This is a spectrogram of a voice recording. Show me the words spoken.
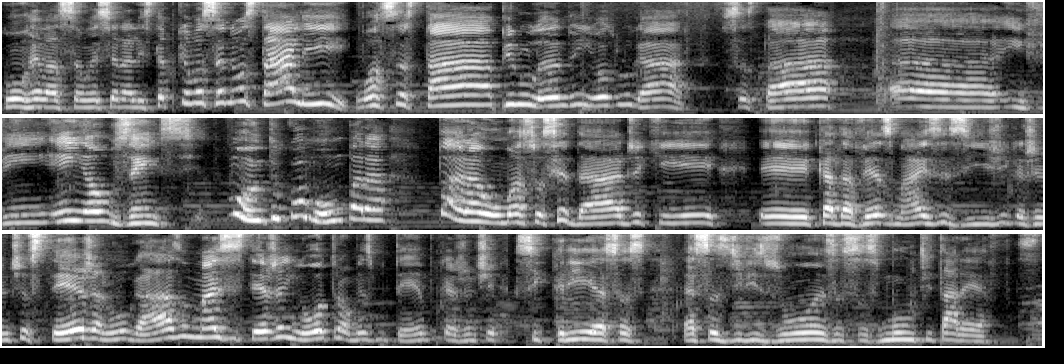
com relação a esse analista, é porque você não está ali, você está pirulando em outro lugar, você está, ah, enfim, em ausência. Muito comum para, para uma sociedade que eh, cada vez mais exige que a gente esteja num lugar, mas esteja em outro ao mesmo tempo, que a gente se cria essas, essas divisões, essas multitarefas.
